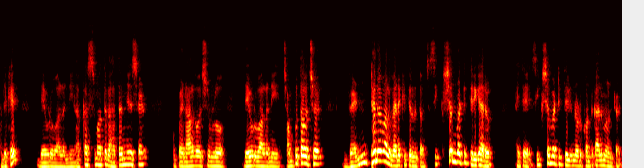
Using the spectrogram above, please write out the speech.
అందుకే దేవుడు వాళ్ళని అకస్మాత్తుగా హతం చేశాడు. ముప్పై నాలుగవ వచనంలో దేవుడు వాళ్ళని చంపుతా వచ్చాడు. వెంటనే వాళ్ళు వెనక్కి తిరుగుతా వచ్చారు. శిక్షను బట్టి తిరిగారు. అయితే శిక్ష బట్టి తిరిగినోడు కొంతకాలమే ఉంటాడు.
